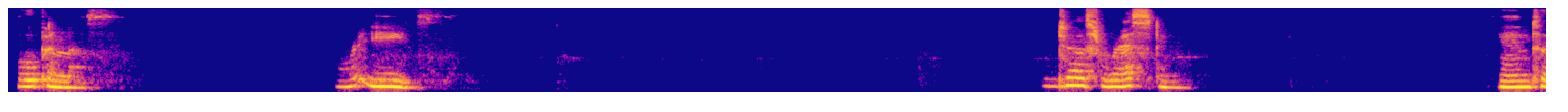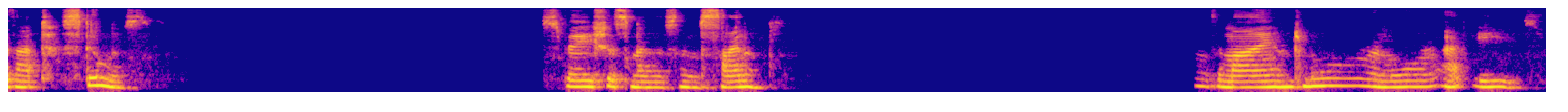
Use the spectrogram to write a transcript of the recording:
openness, or ease. Just resting into that stillness, spaciousness, and silence of the mind more and more at ease.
